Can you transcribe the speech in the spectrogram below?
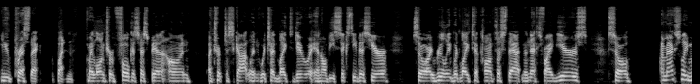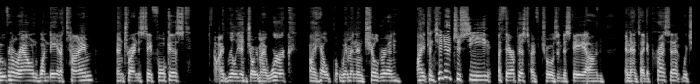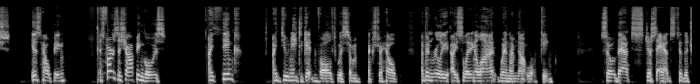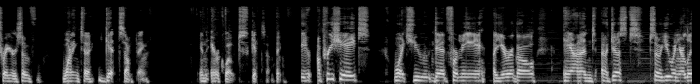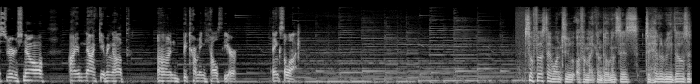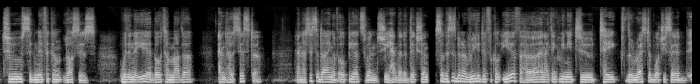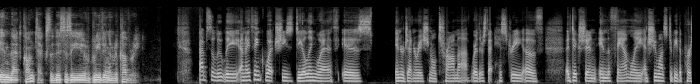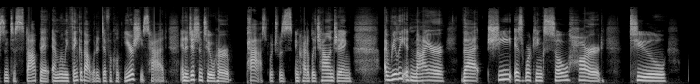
you press that button my long term focus has been on a trip to Scotland, which I'd like to do, and I'll be 60 this year. So I really would like to accomplish that in the next five years. So I'm actually moving around one day at a time and trying to stay focused. I really enjoy my work. I help women and children. I continue to see a therapist. I've chosen to stay on an antidepressant, which is helping. As far as the shopping goes, I think I do need to get involved with some extra help. I've been really isolating a lot when I'm not working. So that just adds to the triggers of wanting to get something in air quotes, get something. I appreciate what you did for me a year ago. And uh, just so you and your listeners know, I'm not giving up on becoming healthier. Thanks a lot. So, first, I want to offer my condolences to Hillary. Those are two significant losses within a year, both her mother and her sister. and her sister dying of opiates when she had that addiction. So this has been a really difficult year for her. And I think we need to take the rest of what she said in that context, that this is a year of grieving and recovery. Absolutely. And I think what she's dealing with is intergenerational trauma where there's that history of addiction in the family and she wants to be the person to stop it. And when we think about what a difficult year she's had, in addition to her past, which was incredibly challenging, I really admire that she is working so hard to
